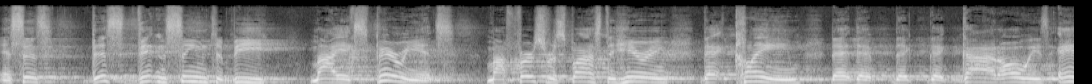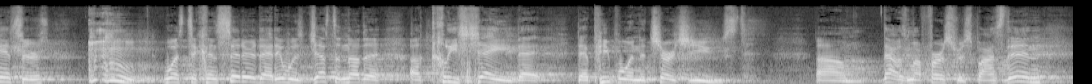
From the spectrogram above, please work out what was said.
And since this didn't seem to be my experience my first response to hearing that claim that, that, that, that God always answers was to consider that it was just another a cliche that, that people in the church used. Um, that was my first response. Then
